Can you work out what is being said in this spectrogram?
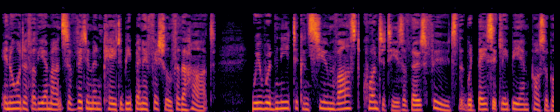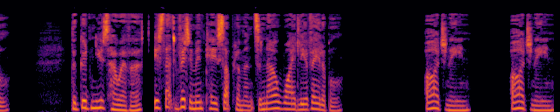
in order for the amounts of vitamin K to be beneficial for the heart, we would need to consume vast quantities of those foods that would basically be impossible. The good news, however, is that vitamin K supplements are now widely available. Arginine. Arginine.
